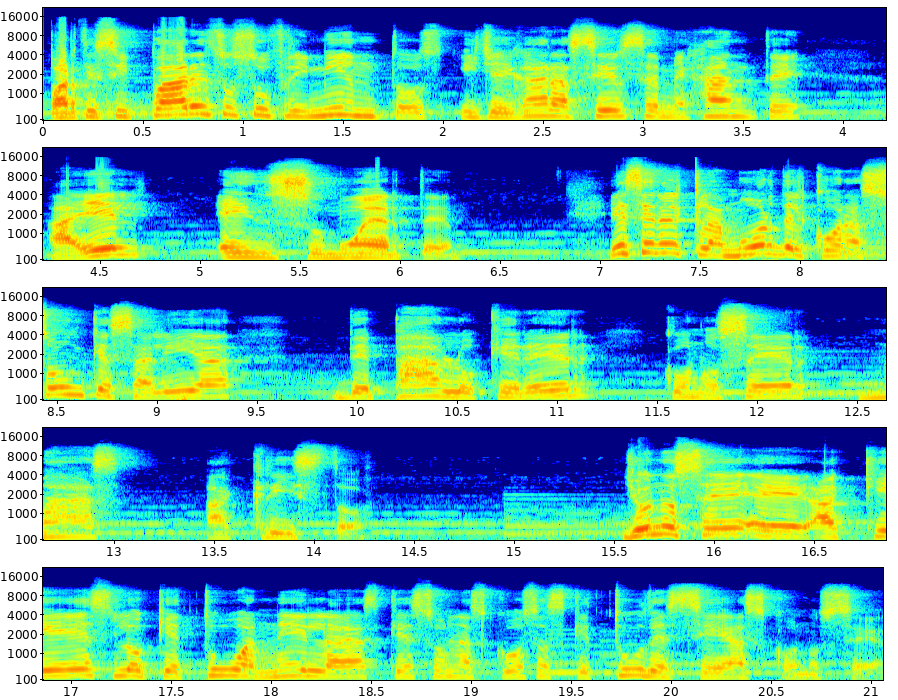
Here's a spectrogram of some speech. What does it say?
participar en sus sufrimientos y llegar a ser semejante a Él en su muerte. Ese era el clamor del corazón que salía de Pablo, querer conocer más a Cristo. Yo no sé eh, a qué es lo que tú anhelas, qué son las cosas que tú deseas conocer.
